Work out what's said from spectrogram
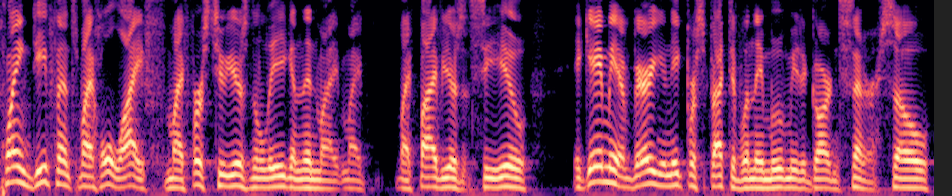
playing defense my whole life, my first two years in the league, and then my my my five years at CU, it gave me a very unique perspective when they moved me to Garden Center. So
